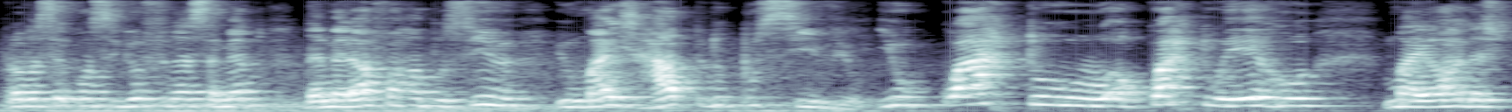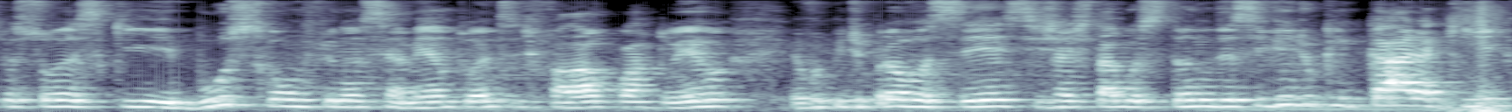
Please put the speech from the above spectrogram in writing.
para você conseguir o financiamento da melhor forma possível e o mais rápido possível. E o quarto, o quarto erro maior das pessoas que buscam financiamento. Antes de falar o quarto erro, eu vou pedir para você, se já está gostando desse vídeo, clicar aqui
